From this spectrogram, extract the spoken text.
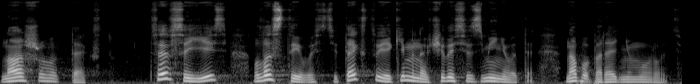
нашого тексту. Це все є властивості тексту, які ми навчилися змінювати на попередньому уроці.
